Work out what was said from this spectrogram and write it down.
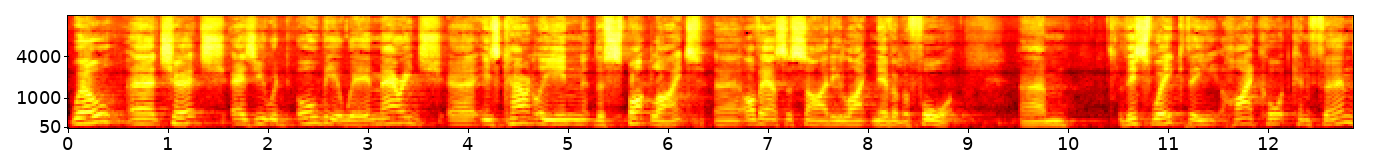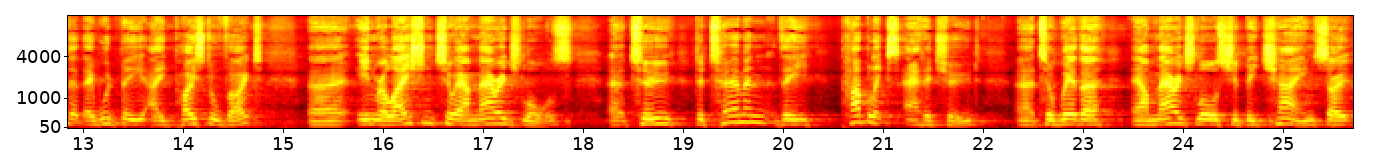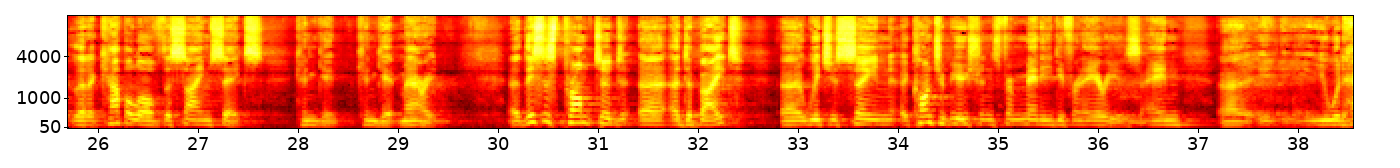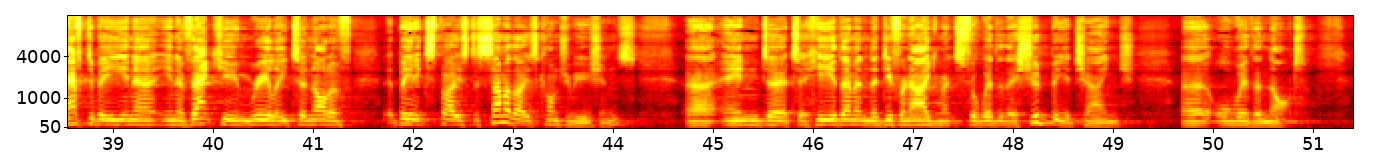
Well, uh, church, as you would all be aware, marriage uh, is currently in the spotlight uh, of our society like never before. Um, this week, the High Court confirmed that there would be a postal vote uh, in relation to our marriage laws uh, to determine the public's attitude uh, to whether our marriage laws should be changed so that a couple of the same sex can get, can get married. Uh, this has prompted uh, a debate uh, which has seen contributions from many different areas, and uh, you would have to be in a, in a vacuum really to not have been exposed to some of those contributions uh, and uh, to hear them and the different arguments for whether there should be a change or whether not.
